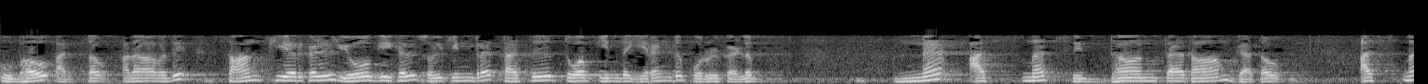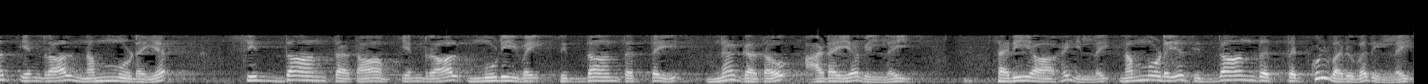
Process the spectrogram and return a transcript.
உபௌ அர்த்தம். அதாவது சாங்கியர்கள் யோகிகள் சொல்கின்ற தத்துவம் இந்த இரண்டு பொருள்களும். ந அஸ்மத் சித்தாந்ததாம் கதௌ. அஸ்மத் என்றால் நம்முடைய சித்தாந்ததாம் என்றால் முடிவை சித்தாந்தத்தை நகதவ் அடையவில்லை. சரியாக இல்லை. நம்முடைய சித்தாந்தத்திற்குள் வருவதில்லை.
